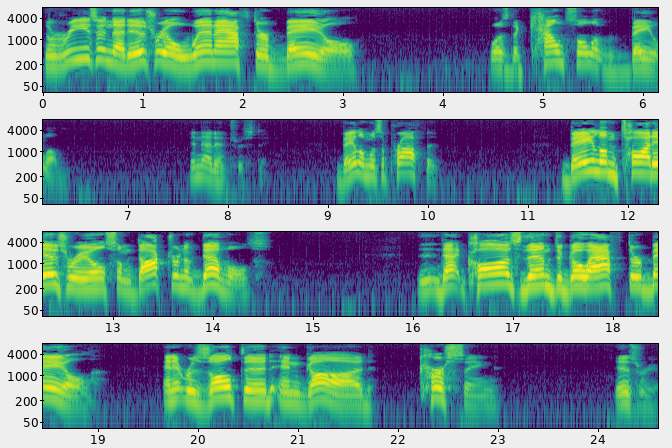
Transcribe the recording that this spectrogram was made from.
The reason that Israel went after Baal was the counsel of Balaam. Isn't that interesting? Balaam was a prophet. Balaam taught Israel some doctrine of devils that caused them to go after Baal, and it resulted in God cursing Israel.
